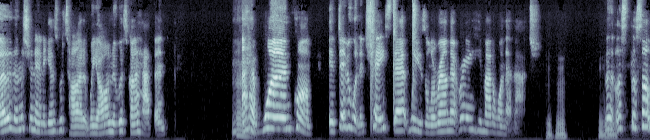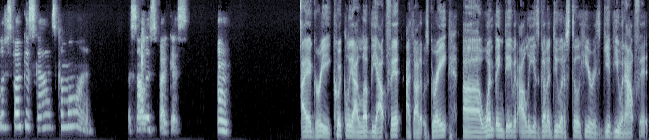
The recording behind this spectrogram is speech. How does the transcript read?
Other than the shenanigans with Todd, we all knew what's going to happen. I have one qualm. If David wouldn't have chased that weasel around that ring, he might have won that match. Mhm. Let, Mhm. let's let's not lose focus, guys. Come on, let's not lose focus. I agree. Quickly, I love the outfit. I thought it was great. Uh, one thing David Ali is gonna do at a still here is give you an outfit.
